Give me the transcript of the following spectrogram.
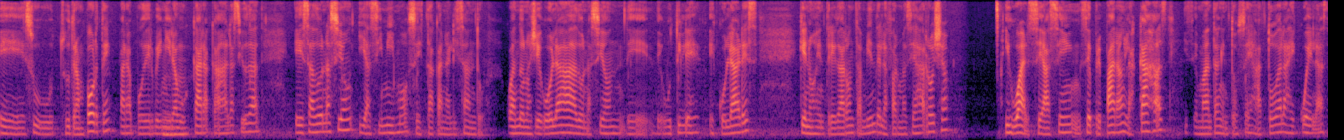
Eh, su, transporte para poder venir a buscar acá a la ciudad esa donación y asimismo se está canalizando. Cuando nos llegó la donación de, útiles escolares que nos entregaron también de las farmacias Arroya, igual se hacen, se preparan las cajas y se mandan entonces a todas las escuelas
